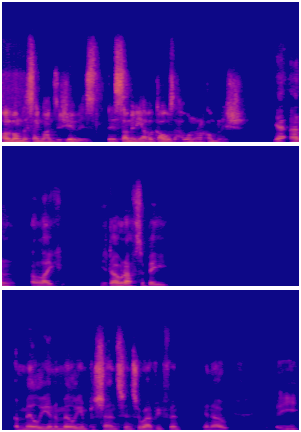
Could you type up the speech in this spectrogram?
along the same lines as you. Is there's so many other goals that I want to accomplish. yeah, and, and like you don't have to be a million, a million percent into everything. You know, you,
